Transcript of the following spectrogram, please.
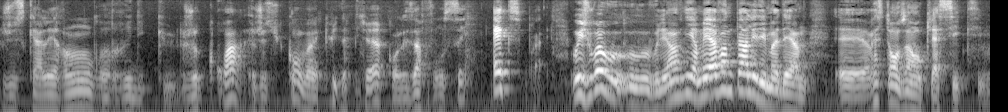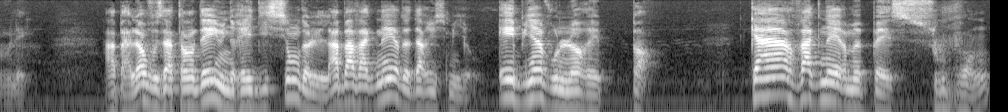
jusqu'à les rendre ridicules. Je crois, et je suis convaincu d'ailleurs, qu'on les a faussés exprès. Oui, je vois où, vous voulez en venir, mais avant de parler des modernes, euh, restons-en au classique, si vous voulez. Ah ben alors vous attendez une réédition de l'Abba Wagner de Darius Milhaud. Eh bien, vous ne l'aurez pas. Car Wagner me pèse souvent,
